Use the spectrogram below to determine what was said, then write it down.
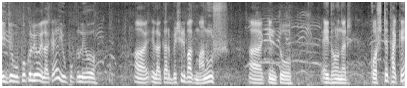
এই যে উপকূলীয় এলাকায়, এই উপকূলীয় এলাকার বেশিরভাগ মানুষ কিন্তু এই ধরনের কষ্টে থাকে।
